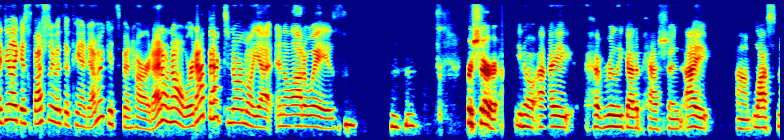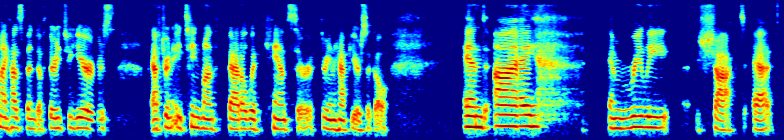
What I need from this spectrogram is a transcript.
I feel like, especially with the pandemic, it's been hard. I don't know. We're not back to normal yet in a lot of ways. Mm-hmm. For sure. You know, I have really got a passion. I um, lost my husband of 32 years after an 18 month battle with cancer three and a half years ago. And I am really shocked at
